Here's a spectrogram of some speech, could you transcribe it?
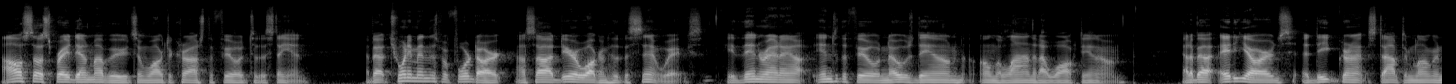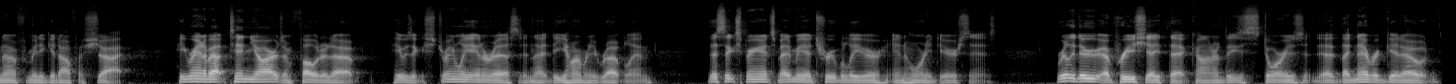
I also sprayed down my boots and walked across the field to the stand. About 20 minutes before dark, I saw a deer walking to the scent wicks. He then ran out into the field, nose down on the line that I walked in on. At about 80 yards, a deep grunt stopped him long enough for me to get off a shot. He ran about 10 yards and folded up. He was extremely interested in that D Harmony rut. This experience made me a true believer in horny deer sense. Really do appreciate that, Connor. These stories, uh, they never get old.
